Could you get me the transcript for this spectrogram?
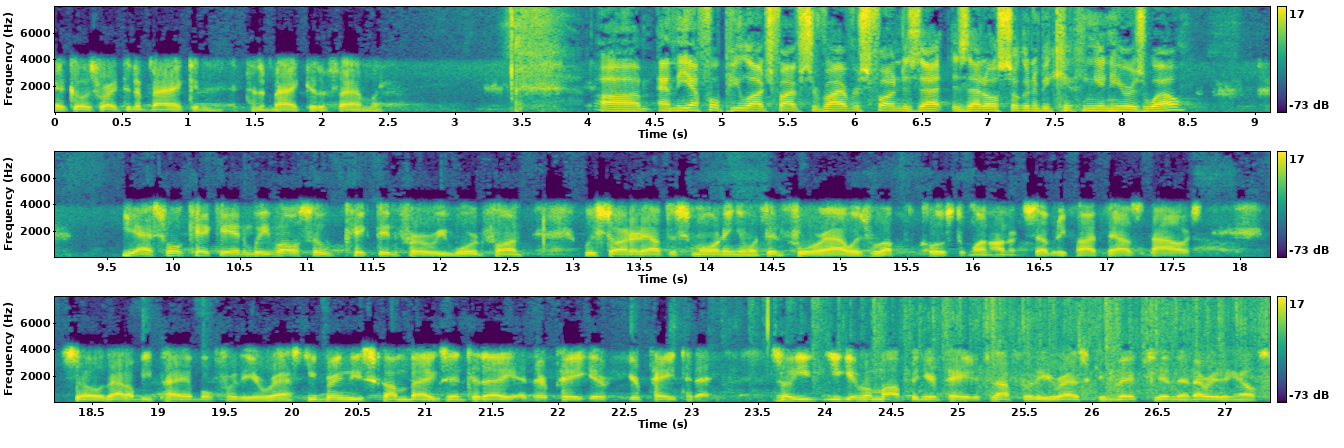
it goes right to the bank and to the bank to the family. Um, and the FOP Lodge Five Survivors Fund is that is that also going to be kicking in here as well? Yes, we'll kick in. We've also kicked in for a reward fund. We started out this morning, and within four hours, we're up to close to one hundred seventy-five thousand dollars. So that'll be payable for the arrest. You bring these scumbags in today, and they're paid. You're, you're paid today. So you, you give them up, and you're paid. It's not for the arrest, conviction, and everything else.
